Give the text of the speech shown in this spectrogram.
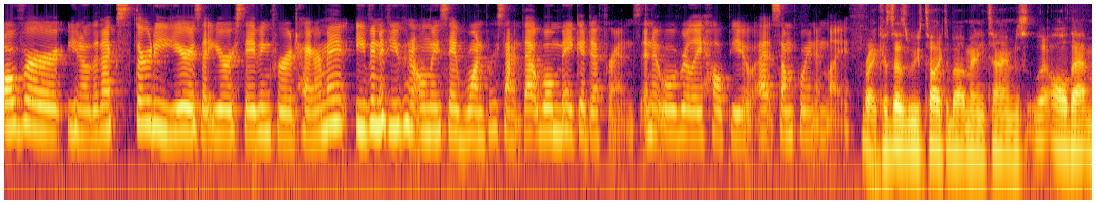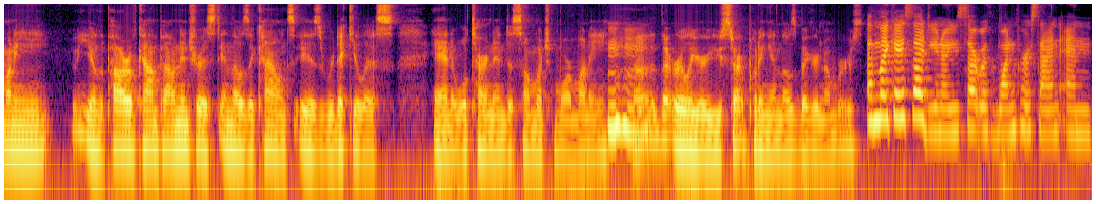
over, you know, the next 30 years that you're saving for retirement, even if you can only save 1%, that will make a difference and it will really help you at some point in life. Right, because as we've talked about many times, all that money, you know, the power of compound interest in those accounts is ridiculous, and it will turn into so much more money uh, the earlier you start putting in those bigger numbers. And like I said, you know, you start with 1% and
